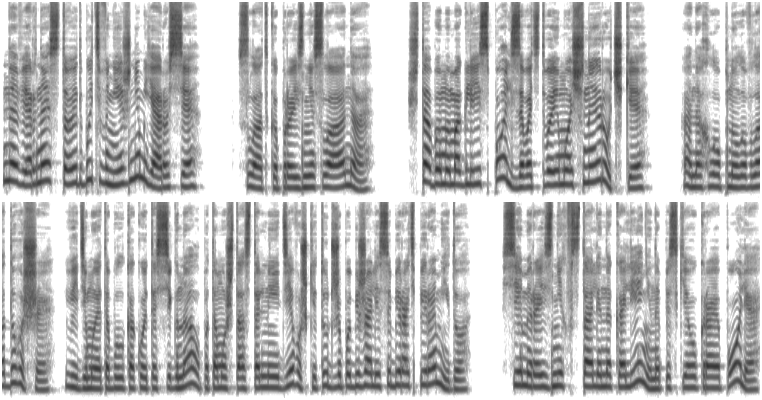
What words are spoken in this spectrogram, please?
наверное, стоит быть в нижнем ярусе», — сладко произнесла она, «чтобы мы могли использовать твои мощные ручки». Она хлопнула в ладоши. Видимо, это был какой-то сигнал, потому что остальные девушки тут же побежали собирать пирамиду. Семеро из них встали на колени на песке у края поля,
